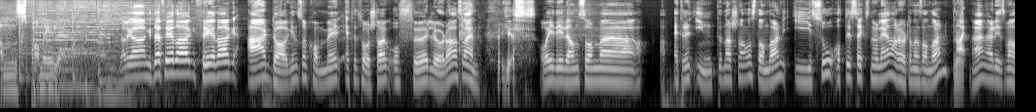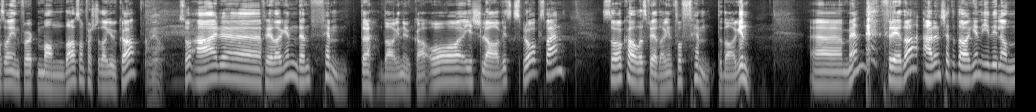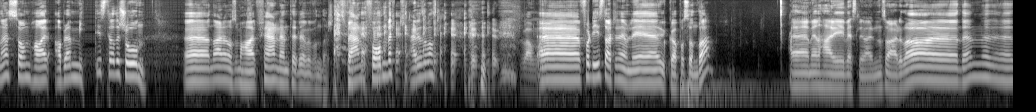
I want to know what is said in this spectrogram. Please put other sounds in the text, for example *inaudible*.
Mannspanelet. Da er vi i gang. Det er fredag. Fredag er dagen som kommer etter torsdag og før lørdag, Svein. *laughs* Yes. Og i de land som eh, etter den internasjonale standarden ISO 8601 Har du hørt om den standarden? Nei. Nei, Det er de som altså har innført mandag som første dag i uka. Ja. Så er eh, fredagen den femte dagen i uka. Og i slavisk språk, Svein, så kalles fredagen for femtedagen. Eh, men fredag er den sjette dagen i de landene som har abramittisk tradisjon. Uh, nå er det noen som har Fjern den telefonen der. sånn. Fjern, få den vekk. Er det så vanskelig? *laughs* uh, for de starter nemlig uka på søndag. Uh, men her i vestlig verden så er det da den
